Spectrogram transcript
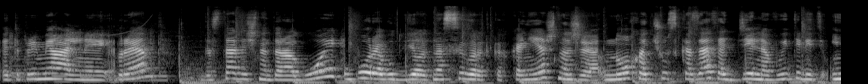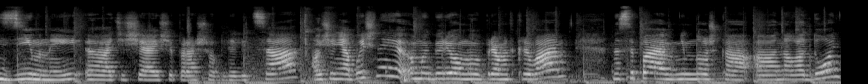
Это премиальный бренд, достаточно дорогой. Упор я буду делать на сыворотках, конечно же, но хочу сказать, отдельно выделить энзимный э, очищающий порошок для лица. Очень необычный, мы берем, мы прям открываем, насыпаем немножко э, на ладонь,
